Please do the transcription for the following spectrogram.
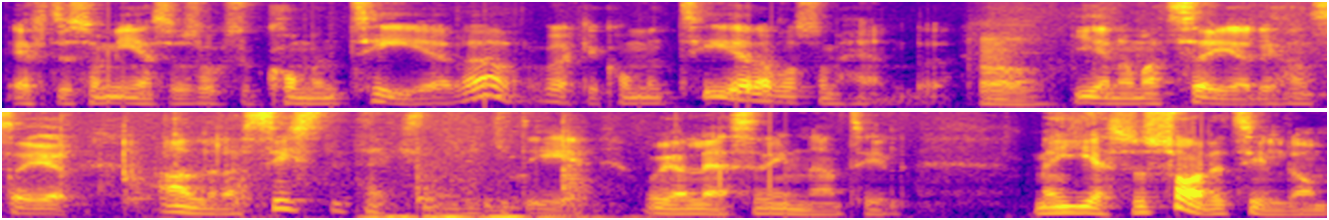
Eftersom Jesus också kommenterar, verkar kommentera vad som händer. Ja. Genom att säga det han säger allra sist i texten, vilket är, och jag läser till. Men Jesus sa det till dem,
